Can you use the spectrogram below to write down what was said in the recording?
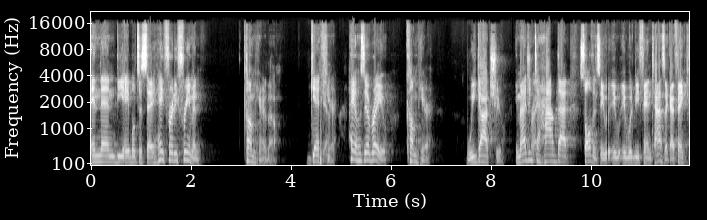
and then be able to say, hey, Freddie Freeman, come here though. Get Yeah. here. Hey, Jose Abreu, come here. We got you. Imagine to have that solvency. It, it, it would be fantastic. I think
